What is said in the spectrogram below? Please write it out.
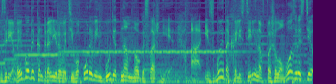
В зрелые годы контролировать его уровень будет намного сложнее, а избыток холестерина в пожилом возрасте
